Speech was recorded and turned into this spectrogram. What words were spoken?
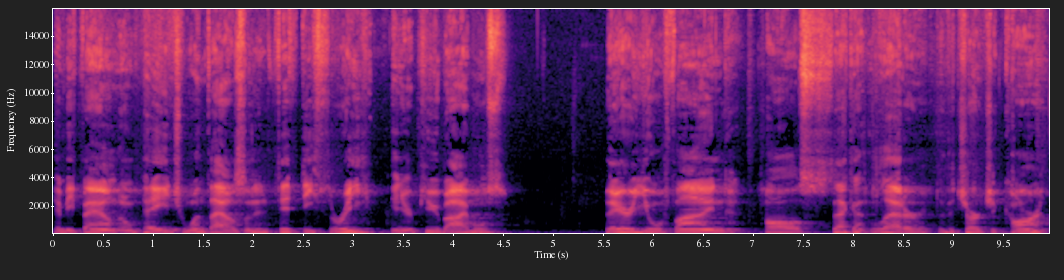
can be found on page 1053 in your Pew Bibles. There you will find Paul's second letter to the church at Corinth,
